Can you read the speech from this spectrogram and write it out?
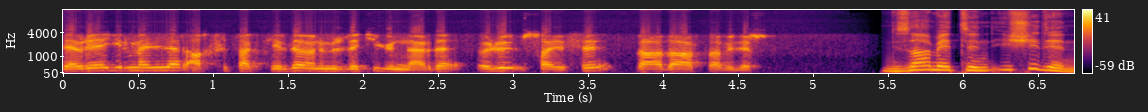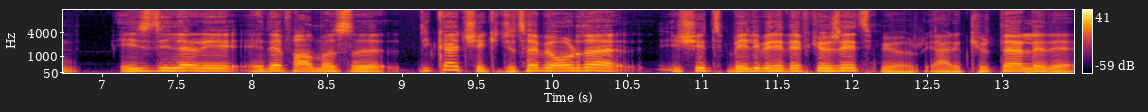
devreye girmeliler. Aksi takdirde önümüzdeki günlerde ölü sayısı daha da artabilir. Nizamettin IŞİD'in Ezdileri hedef alması dikkat çekici. Tabi orada IŞİD belli bir hedef gözetmiyor. Yani Kürtlerle de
